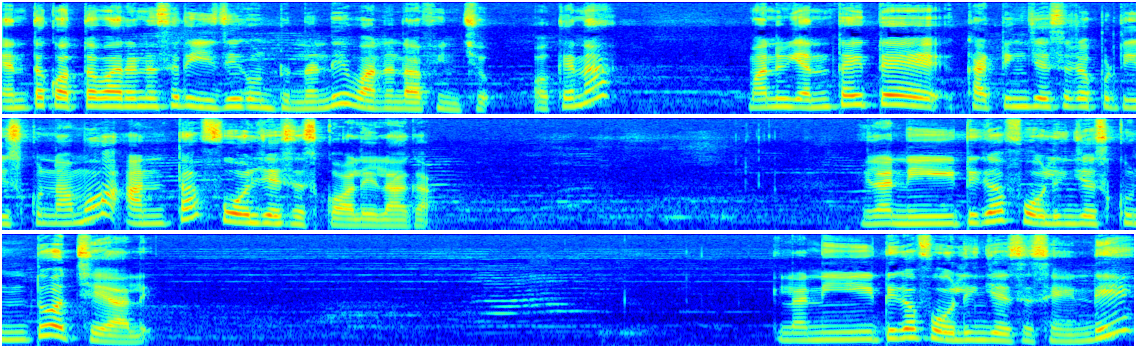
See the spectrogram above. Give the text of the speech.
ఎంత కొత్త వారైనా సరే ఈజీగా ఉంటుందండి వన్ అండ్ హాఫ్ ఇంచు ఓకేనా? మనం ఎంతైతే కటింగ్ చేసేటప్పుడు తీసుకున్నామో అంతా ఫోల్డ్ చేసేసుకోవాలి ఇలాగా. ఇలా నీట్గా ఫోల్డింగ్ చేసుకుంటూ వచ్చేయాలి. ఇలా నీట్గా ఫోల్డింగ్ చేసేసేయండి.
